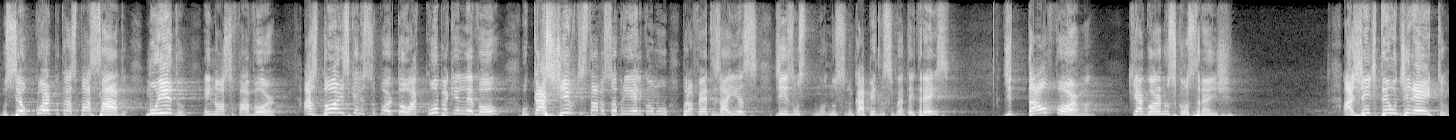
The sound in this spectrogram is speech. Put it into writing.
o seu corpo traspassado, moído em nosso favor, as dores que ele suportou, a culpa que ele levou, o castigo que estava sobre ele, como o profeta Isaías diz no, no, no capítulo 53, de tal forma que agora nos constrange. A gente tem o direito,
